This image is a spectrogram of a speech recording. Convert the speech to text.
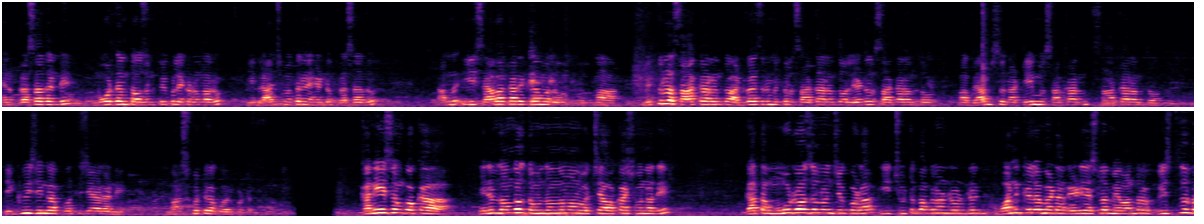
నేను ప్రసాద్ అండి. మోర్ దెన్ థౌసండ్ పీపుల్ ఇక్కడ ఉన్నారు. ఈ బ్రాంచ్ మొత్తం నేను హెడ్ ప్రసాద్. ఈ సేవా కార్యక్రమాలు మా మిత్రుల సహకారంతో అడ్వైజర్ మిత్రుల సహకారంతో లీడర్ల సహకారంతో మా బ్యాంక్స్ నా టీం సహకారం సహకారంతో దిగ్విజయంగా పూర్తి చేయాలని మనస్ఫూర్తిగా కోరుకుంటున్నాను. కనీసం ఇంకొక ఎనిమిది వందలు తొమ్మిది వందలు వచ్చే అవకాశం ఉన్నది. గత మూడు రోజుల నుంచి కూడా ఈ చుట్టుపక్కల ఉన్నటువంటి వన్ కిలోమీటర్ రేడియస్లో మేమందరం విస్తృత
